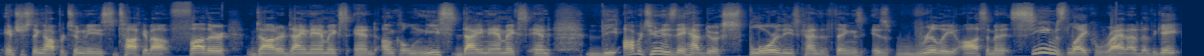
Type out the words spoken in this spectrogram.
interesting opportunities to talk about father daughter dynamics and uncle niece dynamics. And the opportunities they have to explore these kinds of things is really awesome. And it seems like right out of the gate,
